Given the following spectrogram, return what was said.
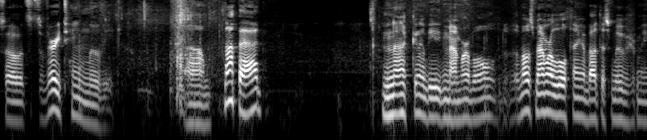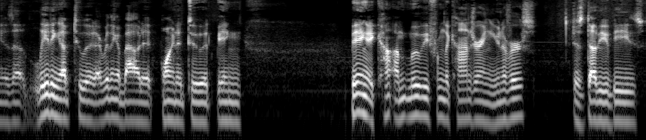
so it's, it's a very tame movie. Um, not bad not going to be memorable. The most memorable thing about this movie for me is that leading up to it, everything about it pointed to it being being a, a movie from the Conjuring universe, just WB's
